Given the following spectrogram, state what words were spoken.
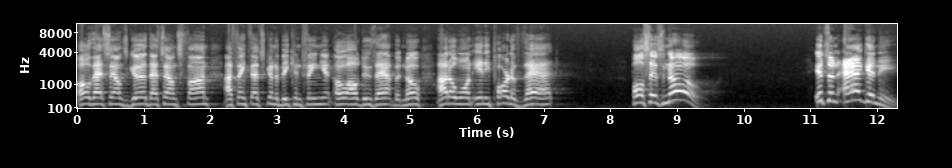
Oh, that sounds good, that sounds fun, I think that's going to be convenient, oh, I'll do that, but no, I don't want any part of that. Paul says, No, it's an agony.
